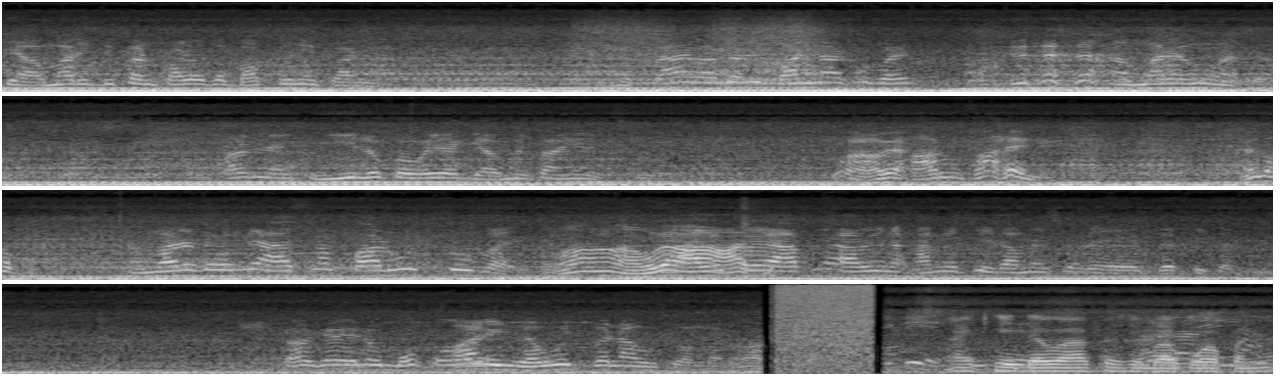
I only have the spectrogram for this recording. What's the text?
કે અમારી દુકાન પાડો તો બાપુને પાડ નાખો. કાંઈ વાંધો નહીં પાડ નાખો ભાઈ. અમારે શું વાંધો? પાડ નાખ્યું એ લોકો વયા ગયા અમે તો અહીંયા જ છીએ. હવે સારું થાય ને. હે બાપુ? અમારે તો અમે હાથમાં પાડવું જ તું ભાઈ. હા હવે આપણે આવીને સામેથી રામેશ્વરે ગતિ કરી કારણ કે એનો મોકો પાડી નવું જ બનાવું છું અમારે. આંખની દવા આપે છે બાપુ આપણને.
